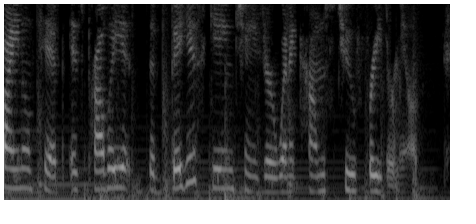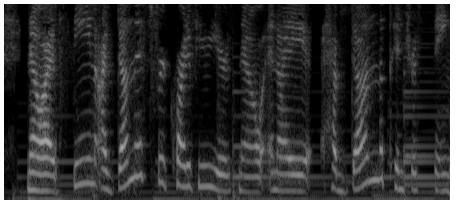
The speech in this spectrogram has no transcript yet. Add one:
final tip is probably the biggest game changer when it comes to freezer meals. Now, I've seen, I've done this for quite a few years now, and I have done the Pinterest thing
